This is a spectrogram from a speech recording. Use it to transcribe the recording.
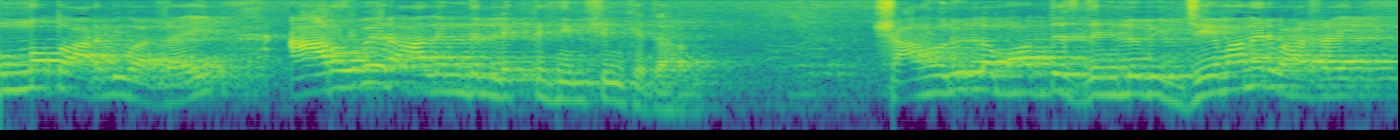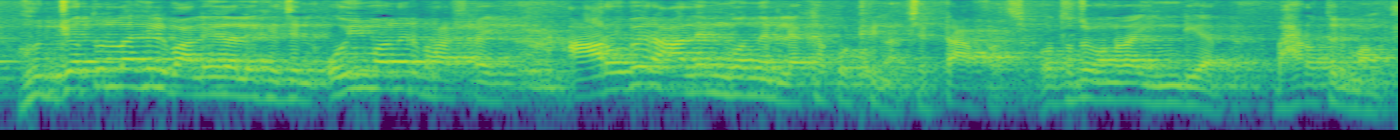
উন্নত আরবি ভাষায় আরবের আলেমদের লিখতে হিমশিম খেতে হবে। শাহরুল্লাহ মহাদ্দেশ দেহলবি যে মানের ভাষায় হুজ্জতুল্লাহিল বালিগা লিখেছেন, ওই মানের ভাষায় আরবের আলেমগণের লেখা কঠিন আছে টাফ আছে। অথচ ওনারা ইন্ডিয়ার, ভারতের মানুষ।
